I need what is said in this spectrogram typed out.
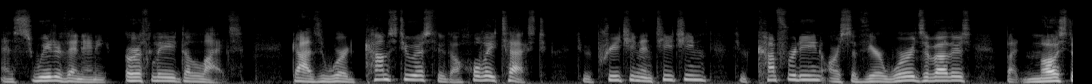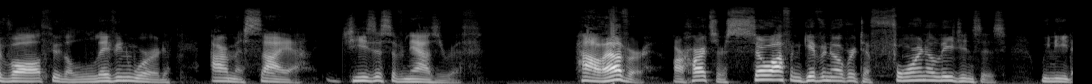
and sweeter than any earthly delights. God's word comes to us through the holy text, through preaching and teaching, through comforting or severe words of others, but most of all through the living word, our Messiah, Jesus of Nazareth. However, our hearts are so often given over to foreign allegiances. We need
